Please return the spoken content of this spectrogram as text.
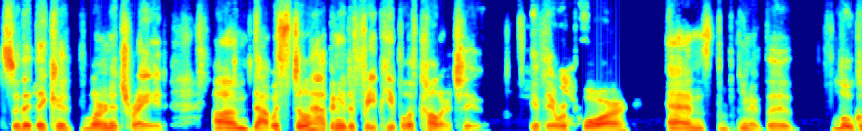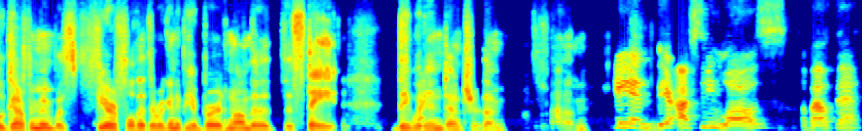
so that they could learn a trade. Um, that was still happening to free people of color too if they were yes. poor and you know the local government was fearful that they were going to be a burden on the, the state, they would right. indenture them. Um, and there, I've seen laws about that.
